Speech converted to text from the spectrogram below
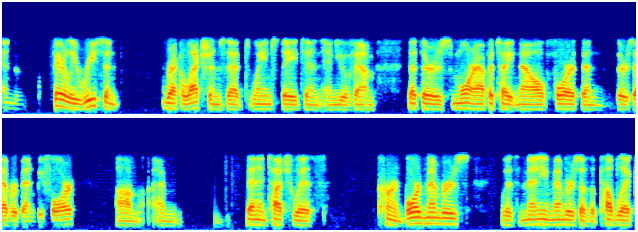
and fairly recent recollections at Wayne State and, and U of M, that there's more appetite now for it than there's ever been before. Um, I'm been in touch with current board members, with many members of the public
